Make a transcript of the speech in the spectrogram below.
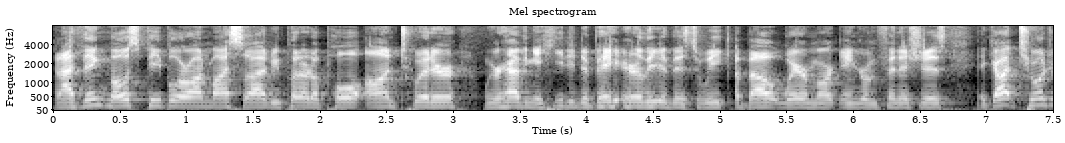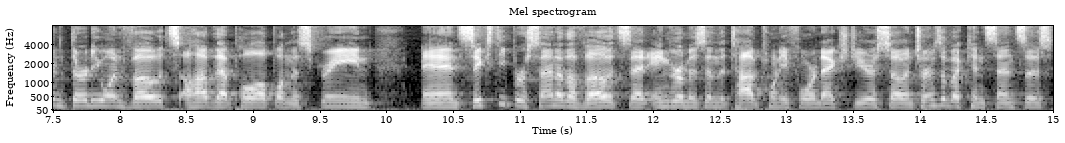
And I think most people are on my side. We put out a poll on Twitter. We were having a heated debate earlier this week about where Mark Ingram finishes. It got 231 votes. I'll have that poll up on the screen. And 60% of the votes said Ingram is in the top 24 next year. So, in terms of a consensus,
